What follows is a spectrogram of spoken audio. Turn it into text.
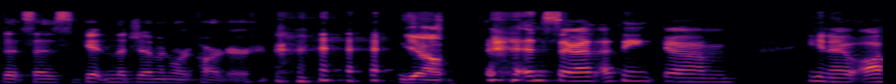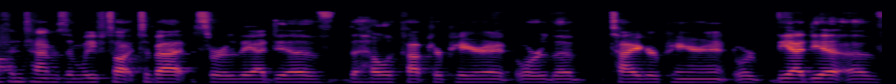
that says get in the gym and work harder. Yeah. And so I, I think um you know oftentimes and we've talked about sort of the idea of the helicopter parent or the tiger parent or the idea of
